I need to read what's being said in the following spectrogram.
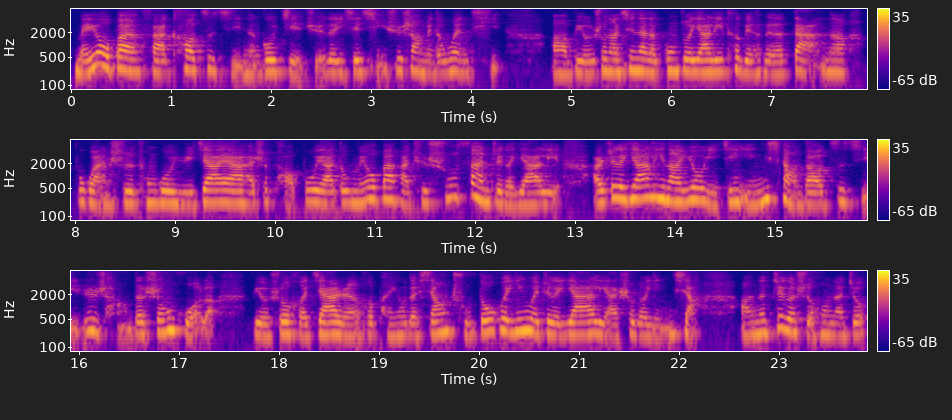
没有办法靠自己能够解决的一些情绪上面的问题，啊，比如说呢，现在的工作压力特别特别的大，那不管是通过瑜伽呀，还是跑步呀，都没有办法去疏散这个压力，而这个压力呢，又已经影响到自己日常的生活了，比如说和家人和朋友的相处，都会因为这个压力而受到影响。啊，那这个时候呢，就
